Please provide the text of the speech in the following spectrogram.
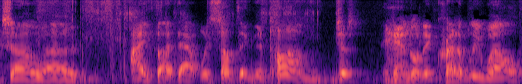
So uh, I thought that was something that Tom just handled incredibly well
